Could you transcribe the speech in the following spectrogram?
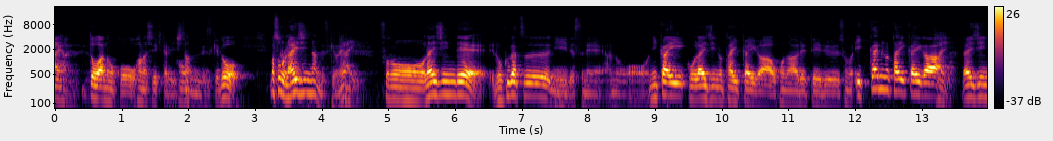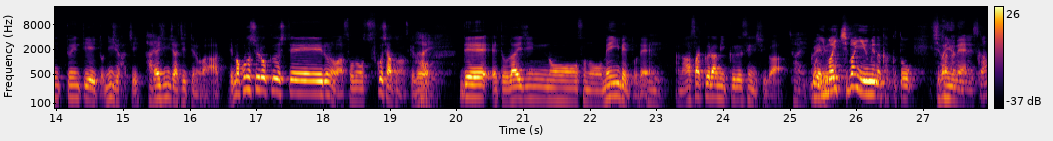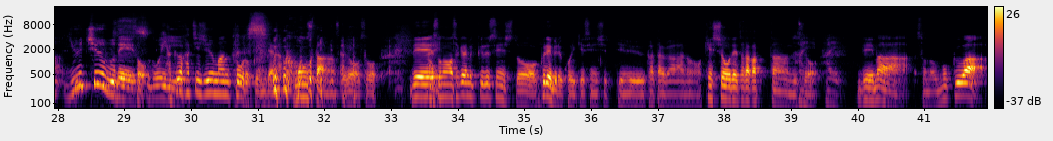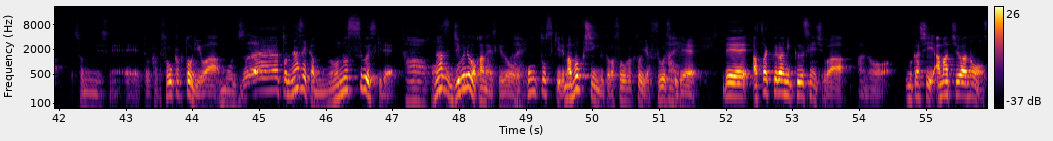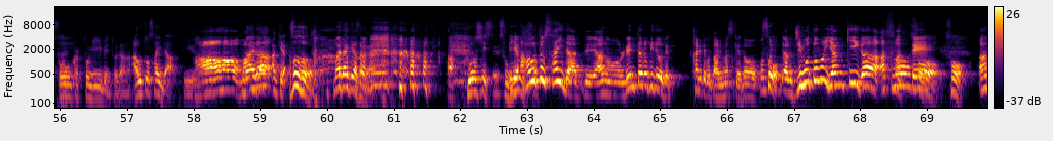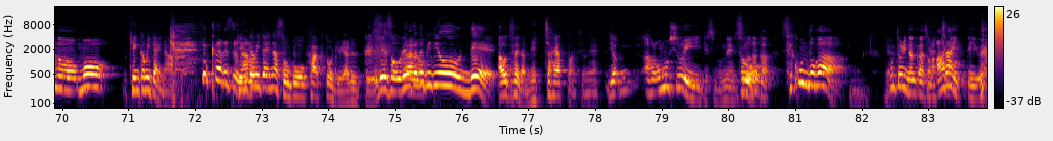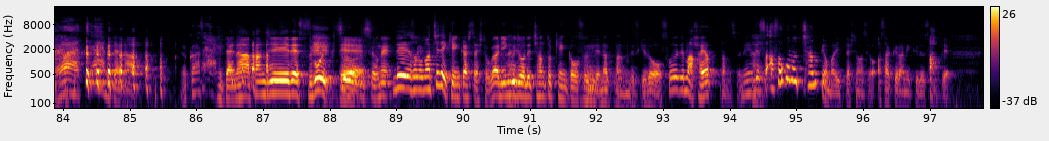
と、あの、こう、お話できたりしたんですけど、まあ、その雷神なんですけどね。はい。その、雷神で、6月にですね、あの、2回、こう、雷神の大会が行われている、その1回目の大会が、雷神28、28、はい、雷神28っていうのがあって、まあ、この収録しているのは、その少し後なんですけど、はいで、えっと、雷神のそのメインイベントで、うん、あの、朝倉未来選手が、はい、今一番有名な格闘一番有名ですか ?YouTube ですごい。180万登録みたいな モンスターなんですけど、そう。で、はい、その朝倉未来選手とクレベル小池選手っていう方が、あの、決勝で戦ったんですよ。はい、はい、で、まあ、その僕は、そのですね、えっ、ー、と、総格闘技はもうずっとなぜかものすごい好きで、なぜ自分でもわかんないですけど、はい、本当好きで、まあボクシングとか総格闘技はすごい好きで、はい、で、朝倉未来選手は、あの、昔、アマチュアの総合格闘技イベントで、あの、アウトサイダーっていう。ああ、前田明。そうそう。前田明さんが。あ、詳しいですね。いや、アウトサイダーって、あの、レンタルビデオで借りたことありますけど、本当に、あの、地元のヤンキーが集まって、そうそう。あの、もう、喧嘩みたいな。喧嘩ですよね。喧嘩みたいな総合格闘技をやるっていう。で、そう、レンタルビデオでアウトサイダーめっちゃ流行ったんですよね。いや、あの、面白いですもんね。そのなんか、セコンドが、本当になんかその、荒いっていう。あっちゃみたいな。よかぜみたいな感じですごいくて。そうですよね。で、その街で喧嘩した人がリング上でちゃんと喧嘩をするみたいになったんですけど、それでまあ流行ったんですよね。で、あそこのチャンピオンまで行った人なんですよ。朝倉未来さんって。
